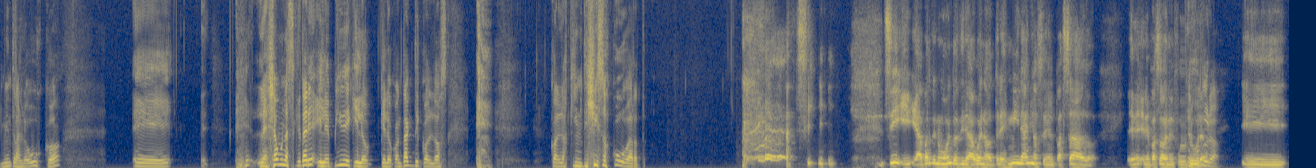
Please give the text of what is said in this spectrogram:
mientras lo busco, eh, le llama una secretaria y le pide que lo, que lo contacte con los con los quintillizos Kubert. sí. Sí, y aparte en un momento tira, bueno, 3.000 años en el pasado, en el pasado, en el futuro. Y,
